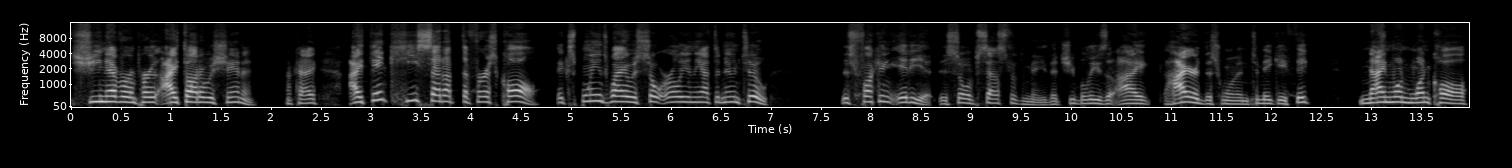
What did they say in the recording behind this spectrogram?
She never imper I thought it was Shannon. Okay. I think he set up the first call. Explains why it was so early in the afternoon, too. This fucking idiot is so obsessed with me that she believes that I hired this woman to make a fake 911 call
